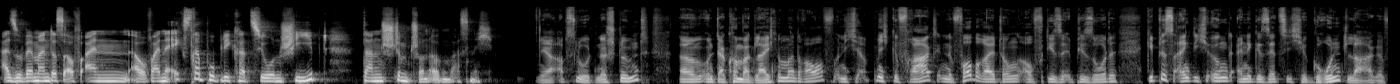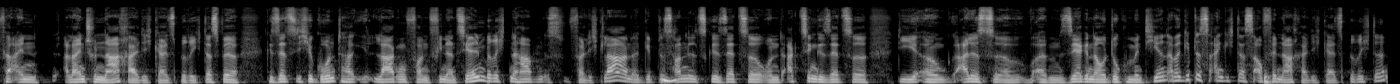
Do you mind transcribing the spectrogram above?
Also wenn man das auf, einen, auf eine Extrapublikation schiebt, dann stimmt schon irgendwas nicht. Ja, absolut, das stimmt. Ähm, und da kommen wir gleich nochmal drauf. Und ich habe mich gefragt, in der Vorbereitung auf diese Episode, gibt es eigentlich irgendeine gesetzliche Grundlage für einen allein schon Nachhaltigkeitsbericht? Dass wir gesetzliche Grundlagen von finanziellen Berichten haben, ist völlig klar. Da gibt es mhm. Handelsgesetze und Aktiengesetze, die äh, alles äh, ähm, sehr genau dokumentieren. Aber gibt es eigentlich das auch für Nachhaltigkeitsberichte?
